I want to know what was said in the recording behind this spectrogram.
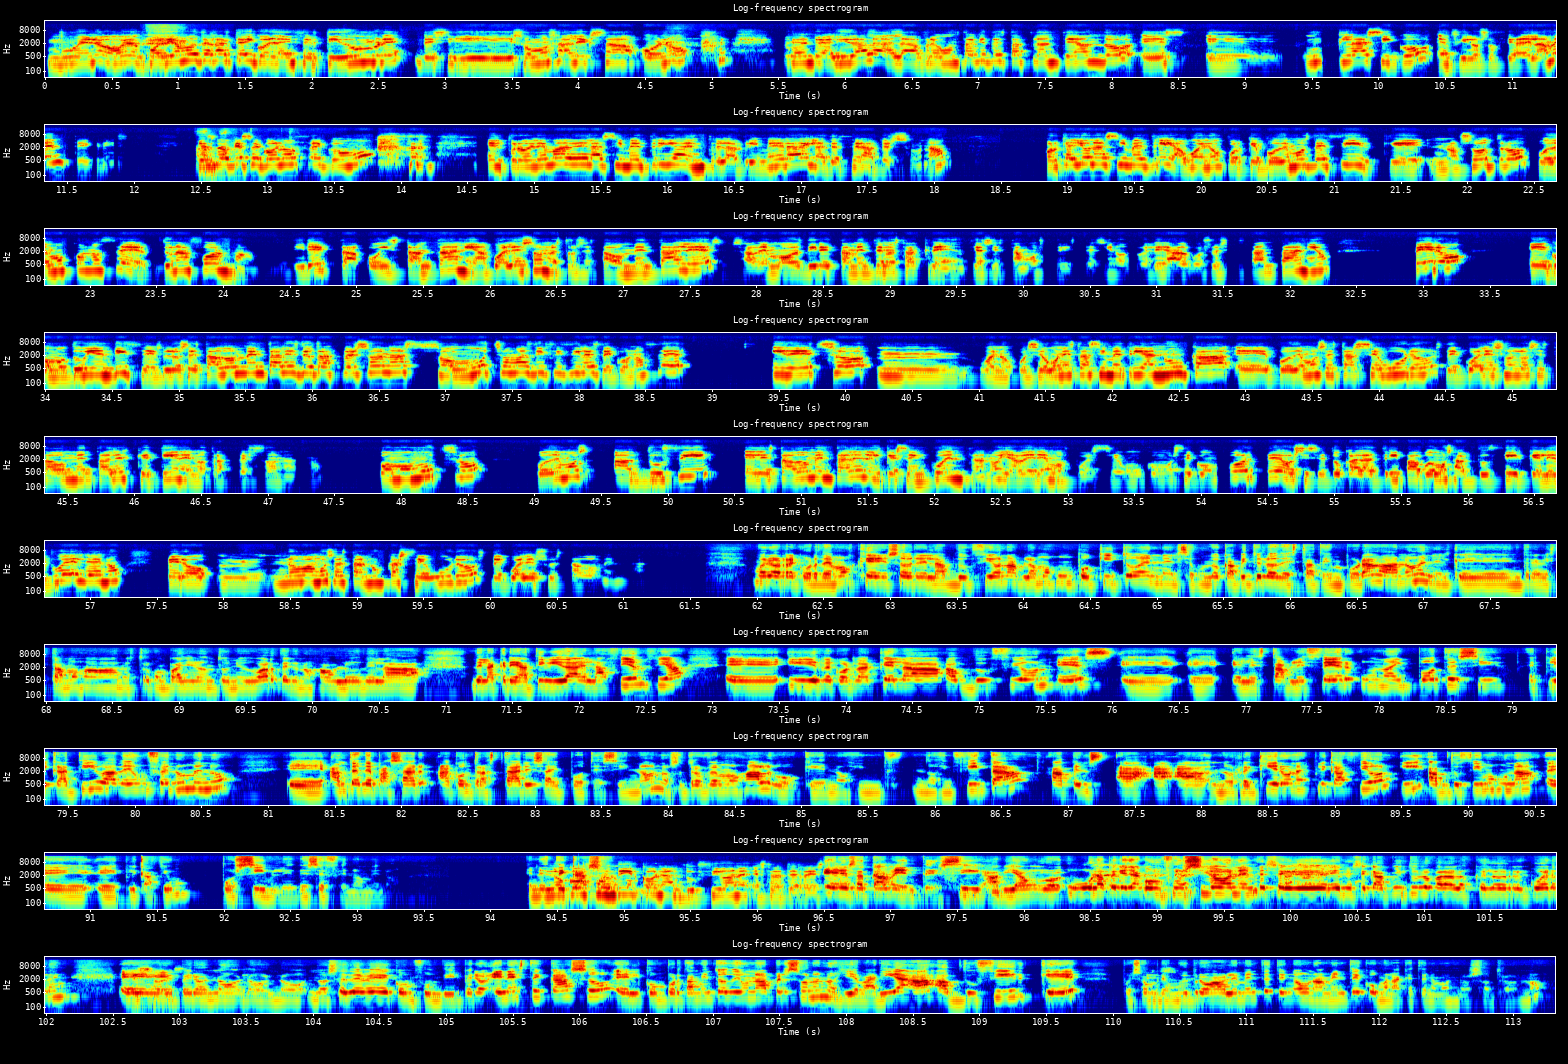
Bueno, bueno, podríamos dejarte ahí con la incertidumbre de si somos Alexa o no, pero en realidad la, pregunta que te estás planteando es eh, un clásico en filosofía de la mente, Cris, que es lo que se conoce como el problema de la simetría entre la primera y la tercera persona. ¿Por qué hay una simetría? Bueno, porque podemos decir que nosotros podemos conocer de una forma directa o instantánea cuáles son nuestros estados mentales, sabemos directamente nuestras creencias, si estamos tristes, si nos duele algo, eso es instantáneo, pero eh, como tú bien dices, los estados mentales de otras personas son mucho más difíciles de conocer y de hecho, mm, bueno, pues según esta simetría nunca eh, podemos estar seguros de cuáles son los estados mentales que tienen otras personas. Como mucho, podemos abducir el estado mental en el que se encuentra, ¿no? Ya veremos, pues, según cómo se comporte o si se toca la tripa, podemos abducir que le duele, ¿no? Pero mm, no vamos a estar nunca seguros de cuál es su estado mental. Bueno, recordemos que sobre la abducción hablamos un poquito en el segundo capítulo de esta temporada, ¿no? En el que entrevistamos a nuestro compañero Antonio Duarte, que nos habló de la, creatividad en la ciencia. Eh, y recordar que la abducción es eh, eh, el establecer una hipótesis explicativa de un fenómeno antes de pasar a contrastar esa hipótesis, ¿no? Nosotros vemos algo que nos, nos incita a, a, nos requiere una explicación y abducimos una explicación posible de ese fenómeno. En este no confundir con abducción extraterrestre. Exactamente, sí, había hubo una pequeña confusión en ese, en ese capítulo para los que lo recuerden, eh, pero no, no, no, no se debe confundir. Pero en este caso, el comportamiento de una persona nos llevaría a abducir que, pues hombre, muy probablemente tenga una mente como la que tenemos nosotros, ¿no?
